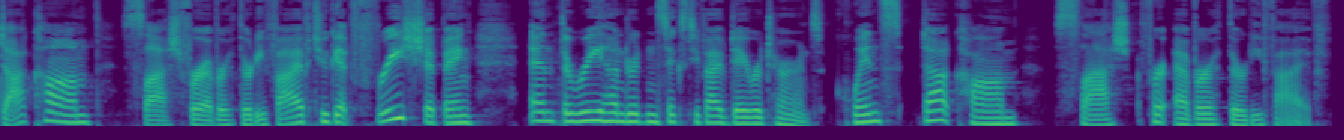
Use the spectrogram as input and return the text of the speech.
dot com slash forever 35 to get free shipping and 365 day returns. Quince.com slash forever 35.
